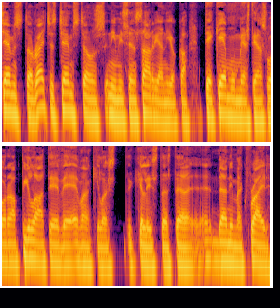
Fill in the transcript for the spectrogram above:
Gemstone, Righteous Gemstones-nimisen sarjan, joka tekee mun mielestä ihan suoraan pilaa TV-evankelista. Danny McBride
